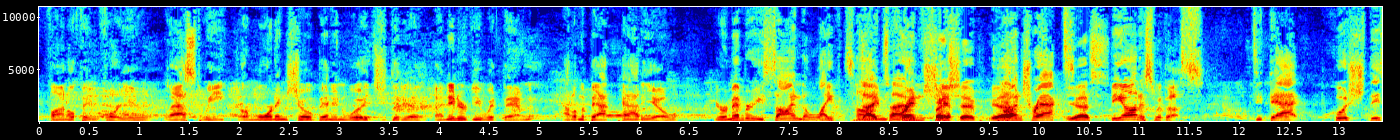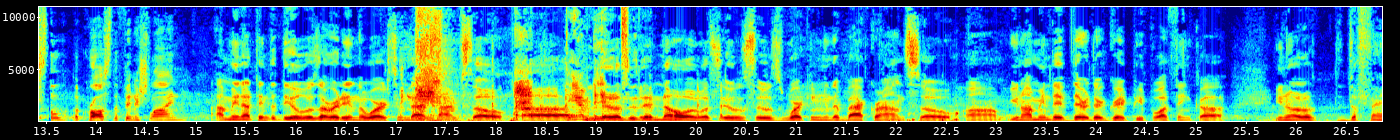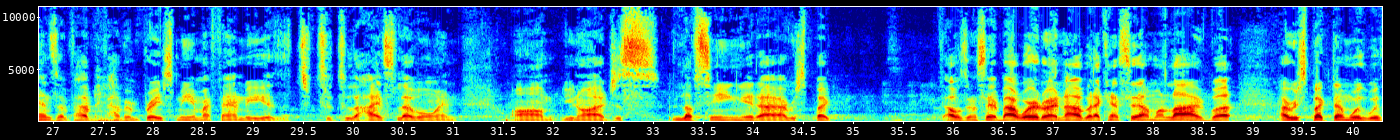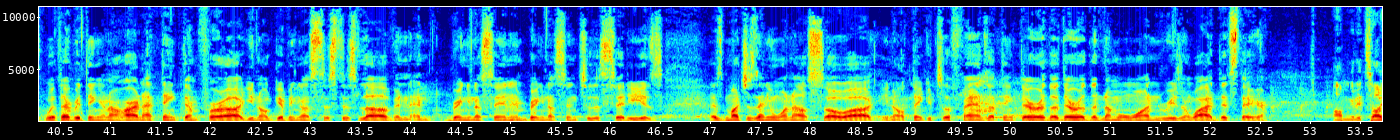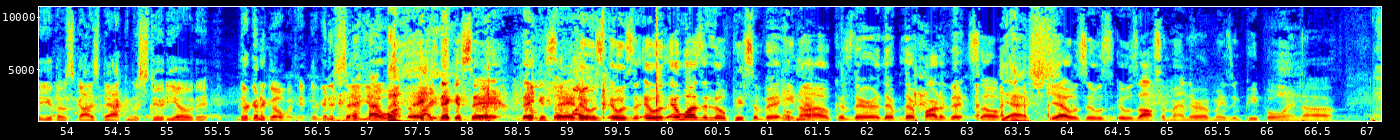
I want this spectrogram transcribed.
Final thing for you. Last week, our morning show, Ben and Woods, you did a, an interview with them out on the back patio. You remember you signed a lifetime, Lifetime friendship, friendship, yeah. contract? Yes. Be honest with us. Did that push this across the finish line? I mean, I think the deal was already in the works in that time. So uh, little did they know it was it was it was working in the background. So um, you know, I mean, they they're they're great people. I think uh, you know the, the fans have, have, have embraced me and my family as, to, to the highest level, and um, you know, I just love seeing it. I, I respect. I was gonna say a bad word right now, but I can't say I'm on live, but. I respect them with, with, with everything in our heart, and I thank them for uh, you know giving us this this love and, and bringing us in and bringing us into the city as as much as anyone else. So uh, you know, thank you to the fans. I think they're the they're the number one reason why I did stay here. I'm going to tell you, those guys back in the studio, that they're going to go with it. They're going to say, you know what? The they, life- they can say it. They the- can the say it. life- It was it was it was it was a little piece of it, you Okay. know, because they're they're they're part of it. So Yes. yeah, it was it was it was awesome, man. They're amazing people, and uh,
